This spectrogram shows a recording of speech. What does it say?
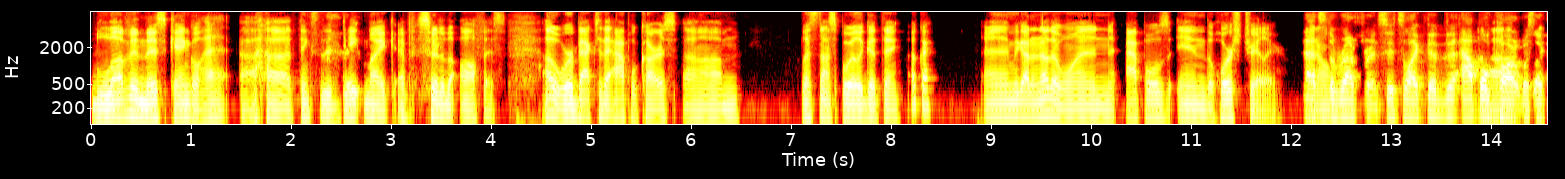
loving this Kangol hat. Uh, thanks to the Date Mike episode of The Office. Oh, we're back to the Apple cars. Um, let's not spoil a good thing. Okay. And we got another one apples in the horse trailer. That's the reference. It's like the, the Apple uh, cart was like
